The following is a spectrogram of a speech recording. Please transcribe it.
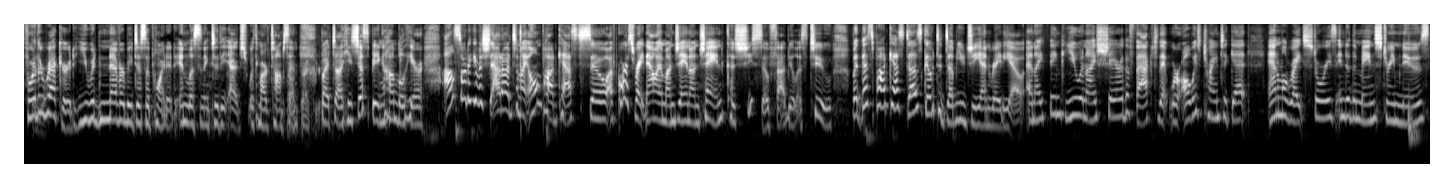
for the record, you would never be disappointed in listening to The Edge with Mark Thompson. Oh, thank you. But uh, he's just being humble here. I'll sort of give a shout out to my own podcast. So, of course, right now I'm on Jane Unchained because she's so fabulous too. But this podcast does go to WGN Radio. And I think you and I share the fact that we're always trying to get animal rights stories into the mainstream news.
